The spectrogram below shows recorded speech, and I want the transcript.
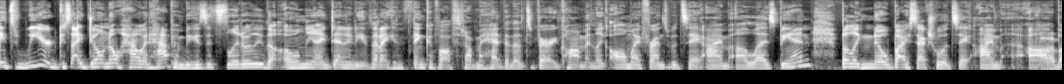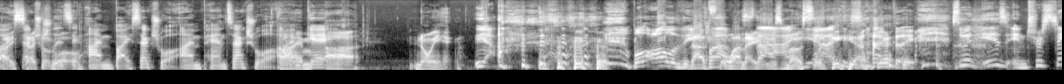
It's weird because I don't know how it happened because it's literally the only identity that I can think of off the top of my head that that's very common. Like all my friends would say I'm a lesbian, but like no bisexual would say I'm a Uh, bisexual. They'd say. I'm bisexual. I'm pansexual. I'm, I'm gay. uh, annoying. Yeah. well, all of the That's the one I use mostly. Yeah, exactly. so it is interesting.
